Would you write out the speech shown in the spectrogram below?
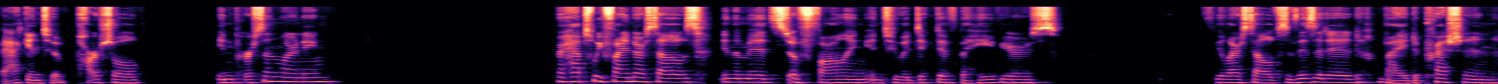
back into partial in person learning. Perhaps we find ourselves in the midst of falling into addictive behaviors, feel ourselves visited by depression,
